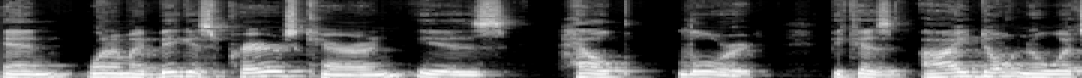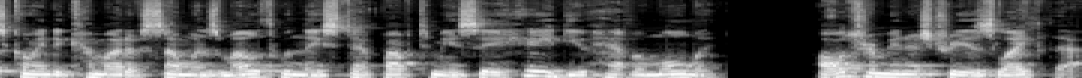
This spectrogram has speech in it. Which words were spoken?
And one of my biggest prayers, Karen, is help, Lord, because I don't know what's going to come out of someone's mouth when they step up to me and say, Hey, do you have a moment? Altar ministry is like that.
